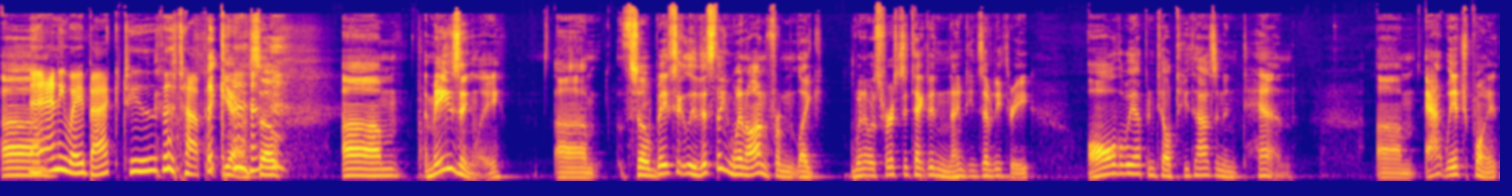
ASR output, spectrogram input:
All right. Anyway, back to the topic. yeah so um amazingly um so basically this thing went on from like when it was first detected in 1973 all the way up until 2010 um at which point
